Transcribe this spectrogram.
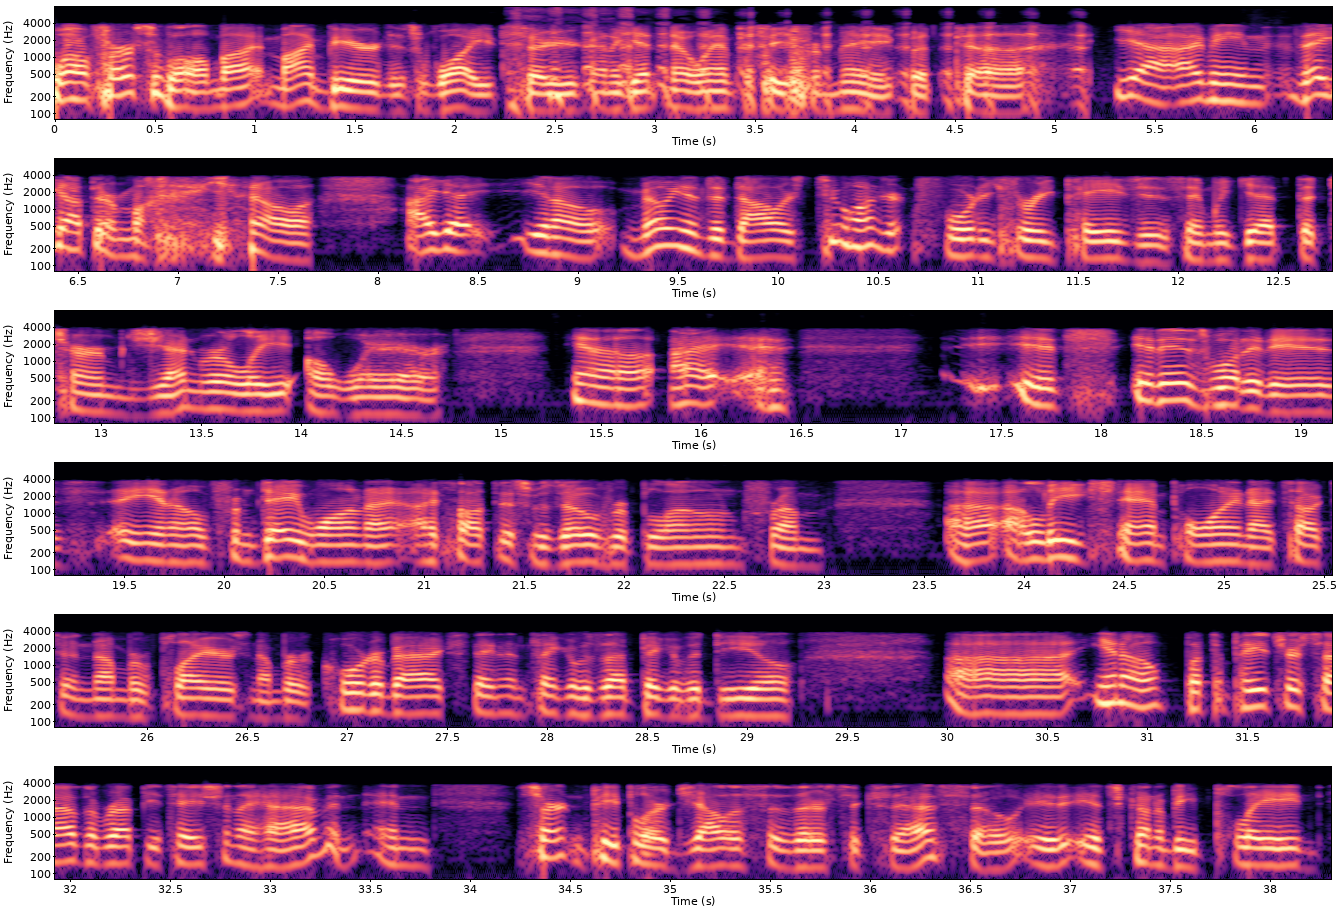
Well, first of all, my my beard is white, so you're going to get no empathy from me. But uh yeah, I mean, they got their money. You know, I get you know millions of dollars, 243 pages, and we get the term generally aware. You know, I it's it is what it is. You know, from day one, I, I thought this was overblown from uh, a league standpoint. I talked to a number of players, a number of quarterbacks. They didn't think it was that big of a deal. Uh, you know, but the Patriots have the reputation they have, and and certain people are jealous of their success. So it, it's going to be played,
